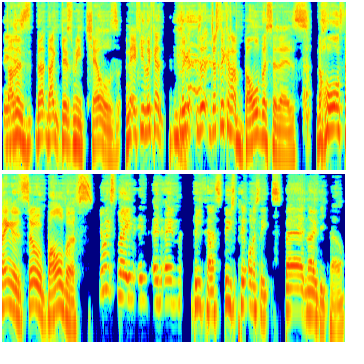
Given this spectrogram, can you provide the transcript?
that is that that gives me chills. And if you look at look, at- look just look at how bulbous it is. The whole thing is so bulbous. You want to explain in, in, in detail? Do honestly spare no detail.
